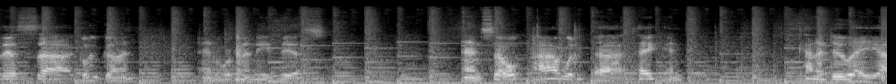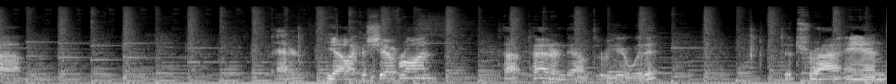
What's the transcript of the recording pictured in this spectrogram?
this uh, glue gun, and we're going to need this. And so I would uh, take and kind of do a uh, pattern? Yeah, like a chevron type pattern down through here with it to try and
